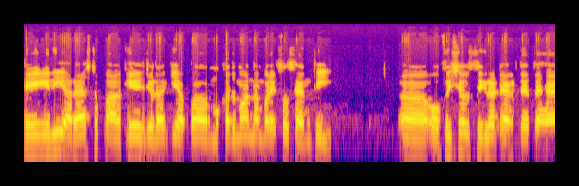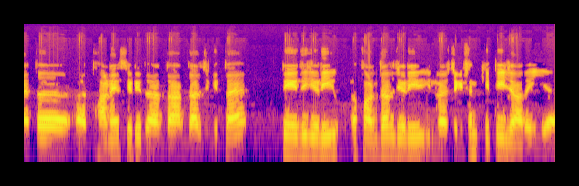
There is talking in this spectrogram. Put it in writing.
ਤੇ ਇਹਦੀ ਅਰੈਸਟ ਪਾ ਕੇ ਜਿਹੜਾ ਕਿ ਆਪਾਂ ਮੁਕੱਦਮਾ ਨੰਬਰ 137 ਆਫੀਸ਼ੀਅਲ ਸਿਗਰਟ ਐਕਟ ਦੇ ਤਹਿਤ ਥਾਣੇ ਸਿਟੀ ਤਰਨਤਾਰਨ ਦਰਜ ਕੀਤਾ ਹੈ ਤੇ ਇਹਦੀ ਜਿਹੜੀ ਫਰਦਰ ਜਿਹੜੀ ਇਨਵੈਸਟੀਗੇਸ਼ਨ ਕੀਤੀ ਜਾ ਰਹੀ ਹੈ।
